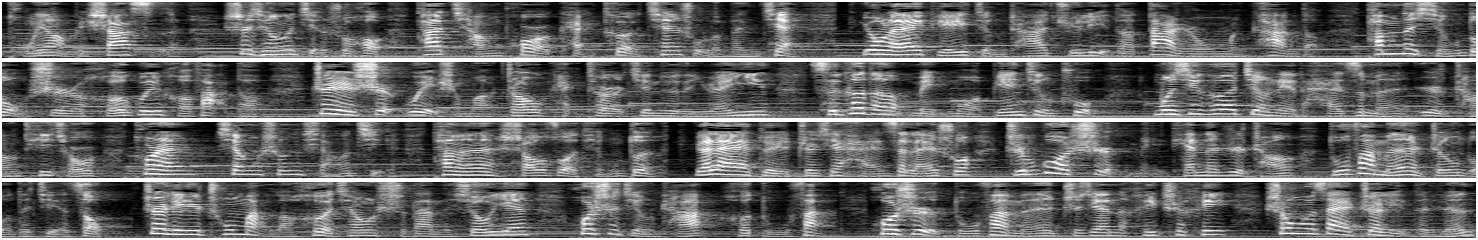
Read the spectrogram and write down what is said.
同样被杀死。事情结束后，他强迫凯特签署了文件，用来给警察局里的大人物们看的。他们的行动是合规合法的，这也是为什么招凯特进队的原因。此刻的美墨边境处，墨西哥境内的孩子们日常踢球，突然枪声响起，他们稍作停顿。原来，对这些孩子来说，只不过是每天的日常毒贩们争夺的节奏。这里充满了荷枪实弹的硝烟，或是警察和毒贩，或是毒贩们之间的黑吃黑。生活。在这里的人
